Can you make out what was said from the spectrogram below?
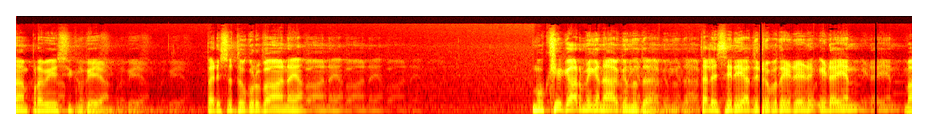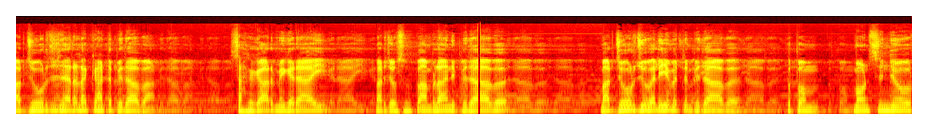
നാം പ്രവേശിക്കുകയാണ്. പരിശുദ്ധ കുർബാന മുഖ്യ കാർമ്മികനാകുന്നത് തലശ്ശേരി അതിരൂപത ഇടയൻ മാർ ജോർജ് ഞരളക്കാട്ട് പിതാവാണ്. സഹകാർമ്മികരായി മാർ ജോസഫ് പാമ്പ്ലാനി പിതാവ് മാർ ജോർജ് വലിയമറ്റം പിതാവ് ഒപ്പം മോൺസിഞ്ഞോർ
